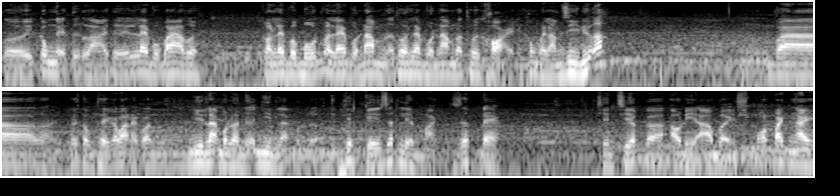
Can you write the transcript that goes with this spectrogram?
tới công nghệ tự lái tới level 3 rồi. Còn level 4 và level 5 nữa thôi, Level 5 là thôi khỏi, không phải làm gì nữa. Và về tổng thể các bạn hãy còn nhìn lại một lần nữa, nhìn lại một nữa. Những thiết kế rất liền mạch, rất đẹp trên chiếc ờ, Audi A7 Sportback này.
